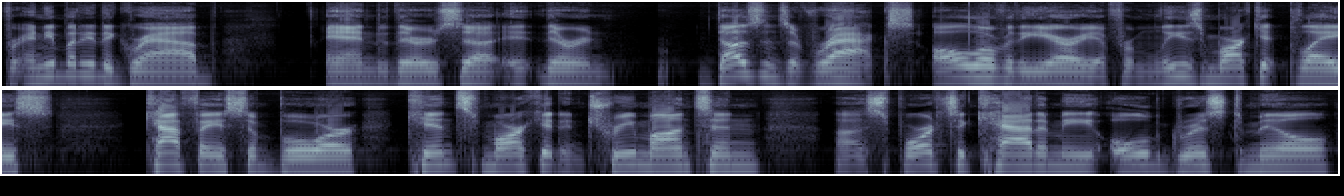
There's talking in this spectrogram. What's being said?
for anybody to grab, and there's uh, they're in dozens of racks all over the area, from Lee's Marketplace, Cafe Sabor, Kent's Market in Tremonton, uh, Sports Academy, Old Grist Mill,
